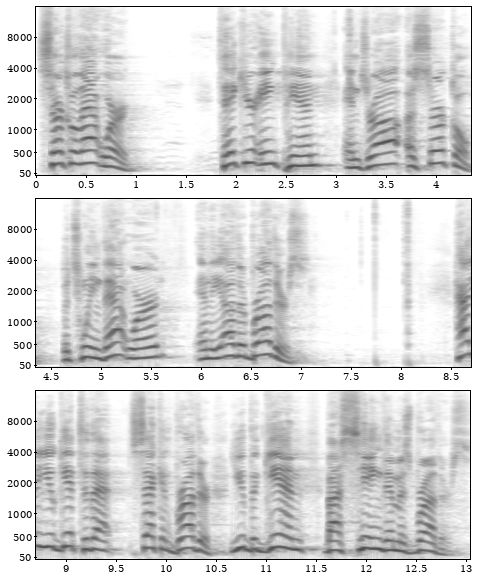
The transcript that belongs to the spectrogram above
circle that word. Take your ink pen and draw a circle between that word and the other brothers. How do you get to that second brother? You begin by seeing them as brothers,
